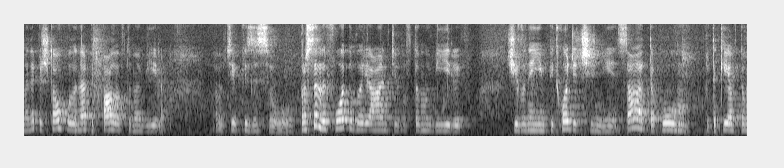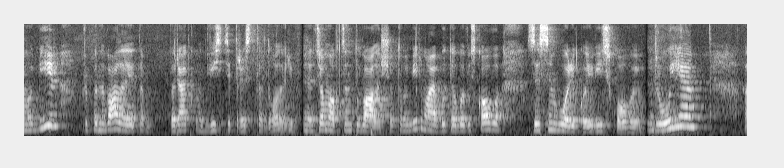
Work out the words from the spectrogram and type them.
мене підштовхували на підпал автомобіля, автівки ЗСУ. Просили фото варіантів автомобілів, чи вони їм підходять чи ні. За таку, такий автомобіль пропонували там порядком 200-300 доларів. На цьому акцентували, що автомобіль має бути обов'язково з символікою військовою. Друге, Е,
